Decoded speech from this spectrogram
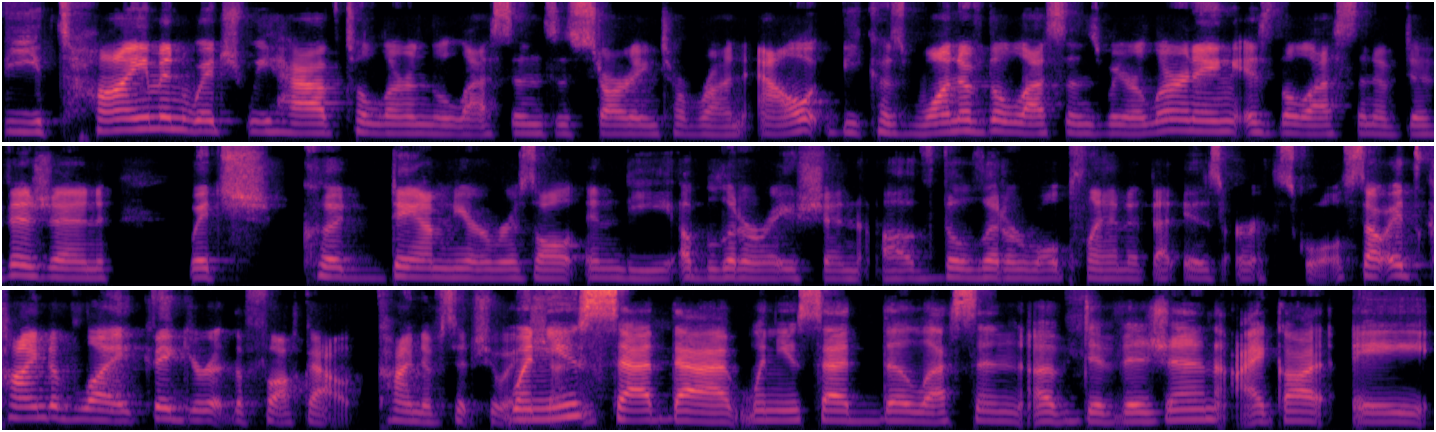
the time in which we have to learn the lessons is starting to run out because one of the lessons we are learning is the lesson of division which could damn near result in the obliteration of the literal planet that is earth school. So it's kind of like figure it the fuck out kind of situation when you said that when you said the lesson of division i got a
